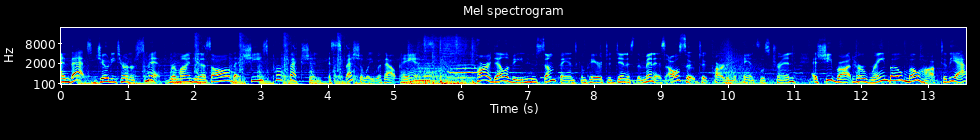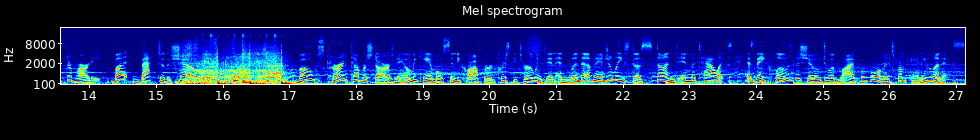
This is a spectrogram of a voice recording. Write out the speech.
And that's Jodie Turner Smith, reminding us all that she's perfection, especially without pants. Cara Delevingne, who some fans compared to Dennis the Menace, also took part in the pantsless trend as she brought her rainbow mohawk to the after party. But back to the show. Vogue's current cover stars Naomi Campbell, Cindy Crawford, Christy Turlington, and Linda Evangelista stunned in metallics as they closed the show to a live performance from Annie Lennox.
